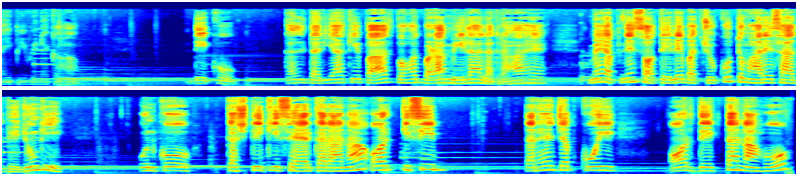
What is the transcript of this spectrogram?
नई बीवी ने कहा, देखो, कल दरिया के पास बहुत बड़ा मेला लग रहा है। मैं अपने सौतेले बच्चों को तुम्हारे साथ भेजूँगी। उनको कश्ती की सैर कराना और किसी तरह जब कोई और देखता ना हो,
